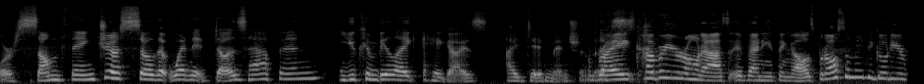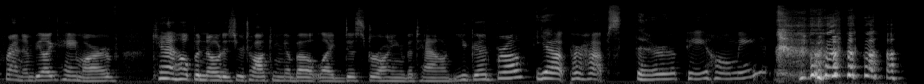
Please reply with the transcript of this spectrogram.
or something, just so that when it does happen, you can be like, hey guys, I did mention this. Right? Cover your own ass if anything else, but also maybe go to your friend and be like, hey, Marv, can't help but notice you're talking about like destroying the town. You good, bro? Yeah, perhaps therapy, homie.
